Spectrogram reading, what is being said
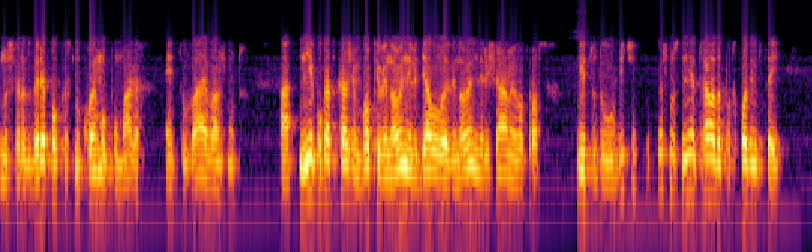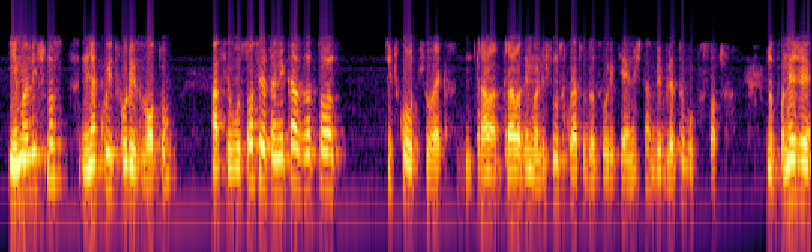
но ще разбере по-късно кой му помага. Е, това е важното. А ние, когато кажем Бог е виновен или дявол е виновен, не решаваме въпроса. Методологически, всъщност, ние трябва да подходим тъй. Има личност, някой твори злото, а философията ни казва то всичко от човек. Трябва, трябва да има личност, която да твори тези неща. Библията го посочва. Но понеже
